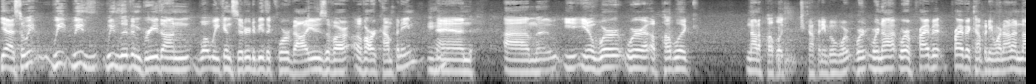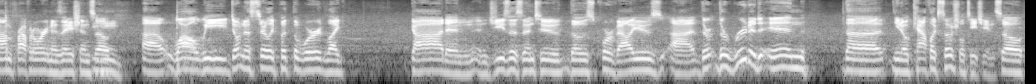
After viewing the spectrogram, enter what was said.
yeah, so we, we, we, we live and breathe on what we consider to be the core values of our of our company, mm-hmm. and um, you, you, know, we're we're a public, not a public company, but we're, we're, we're not we're a private private company. We're not a nonprofit organization. So mm-hmm. uh, while we don't necessarily put the word like God and, and Jesus into those core values, uh, they're they're rooted in the you know Catholic social teaching. So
